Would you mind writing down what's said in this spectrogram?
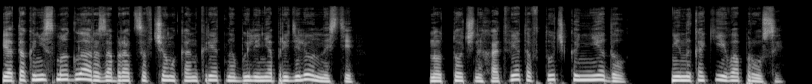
Я так и не смогла разобраться, в чем конкретно были неопределенности, но точных ответов точка не дал ни на какие вопросы.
